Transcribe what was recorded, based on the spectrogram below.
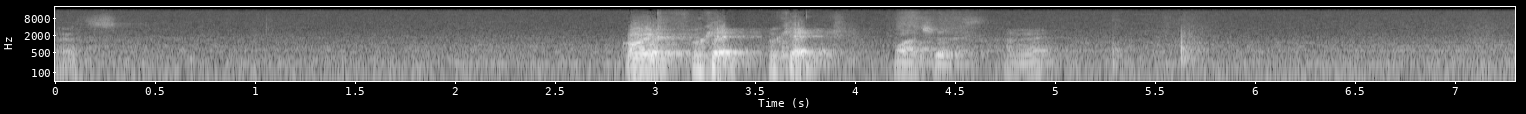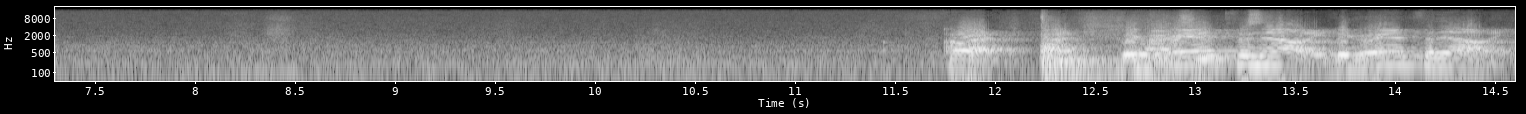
that's, Okay, okay, okay. Watch this. All right. All right, all right. The All right, grand so- finale. The grand finale.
